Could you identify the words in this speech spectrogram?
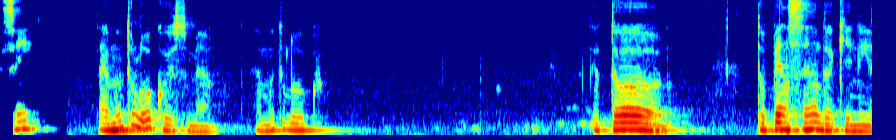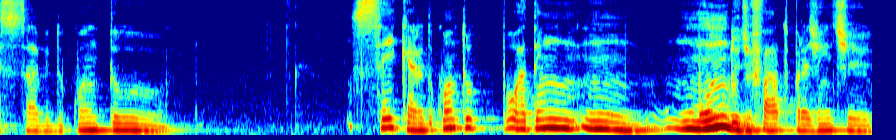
Sim, é muito louco isso mesmo. É muito louco. Eu tô, tô pensando aqui nisso, sabe? Do quanto sei, cara, do quanto, porra, tem um, um, um mundo de fato pra gente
